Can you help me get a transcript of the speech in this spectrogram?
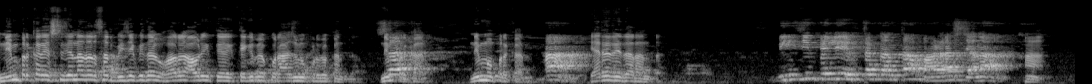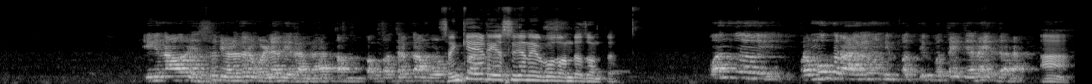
ನಿಮ್ಮ ಪ್ರಕಾರ ಎಷ್ಟು ಜನ ಅದಾರ ಸರ್ ಬಿ ಜೆ ಪಿದಾಗ ಹೊರಗೆ ಅವ್ರಿಗೆ ತೆಗಿ- ತೆಗಿಬೇಕು ರಾಜೀನಾಮೆ ಕೊಡ್ಬೇಕಂತ? ನಿಮ್ಮ ಪ್ರಕಾರ? ನಿಮ್ಮ ಪ್ರಕಾರ? ಹಾ. ಯಾರ್ಯಾರು ಇದಾರ ಅಂತ ಬಿಜೆಪಿಯಲ್ಲಿ ಇರ್ತಕ್ಕಂತ ಬಹಳಷ್ಟು ಜನ. ಹಾಂ. ಈಗ ನಾವು ಅವ್ರ ಹೆಸರು ಹೇಳಿದ್ರೆ ಒಳ್ಳೇದಿರಲ್ಲ ತಮ್ಮ ಪತ್ರಿಕಾ ಮೂಲಕ- ಸಂಖ್ಯೆ ಹೇಳಿ ಎಷ್ಟು ಜನ ಇರ್ಬೋದು ಅಂದಾಜು ಅಂತ? ಒಂದು ಪ್ರಮುಖರಾಗಿ ಒಂದು ಇಪ್ಪತ್ತು ಇಪ್ಪತ್ತೈದು ಜನ ಇದ್ದಾರೆ. ಹಾಂ.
